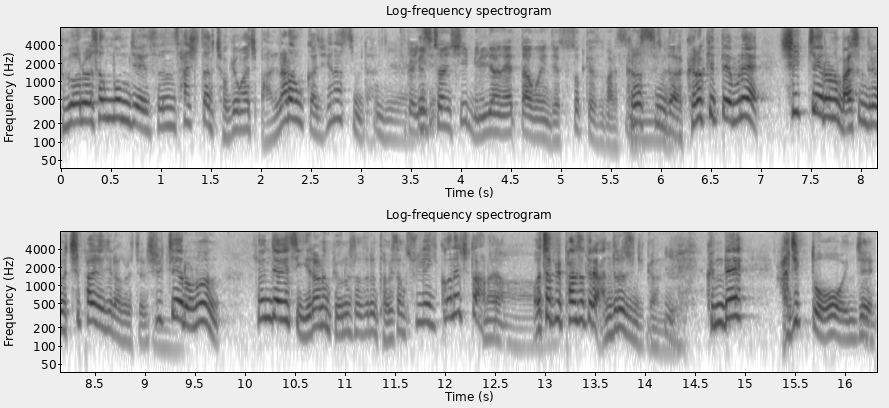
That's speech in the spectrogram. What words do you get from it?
그거를 성범죄에서는 사실상 적용하지 말라라고까지 해놨습니다. 예. 그러니까 2011년에 했다고 이제 수석께서 말씀하셨죠. 그렇습니다. 그렇기 때문에 실제로는 말씀드린 거 7, 8년이라 그랬잖아요. 실제로는 현장에서 일하는 변호사들은 더 이상 술 얘기 꺼내지도 않아요. 어차피 판사들이 안 들어주니까. 근데 아직도 이제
